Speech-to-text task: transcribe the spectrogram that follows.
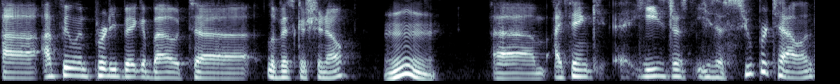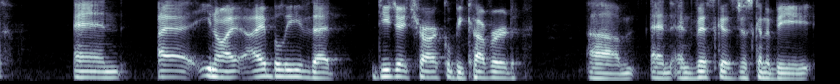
Uh, I'm feeling pretty big about uh, Laviska Shenault. Mm. Um, I think he's just he's a super talent, and I you know I, I believe that DJ Chark will be covered, um, and and Viska is just going to be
